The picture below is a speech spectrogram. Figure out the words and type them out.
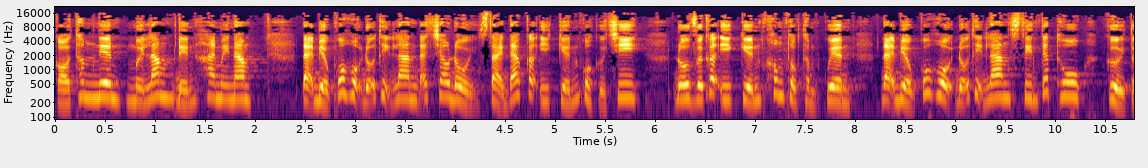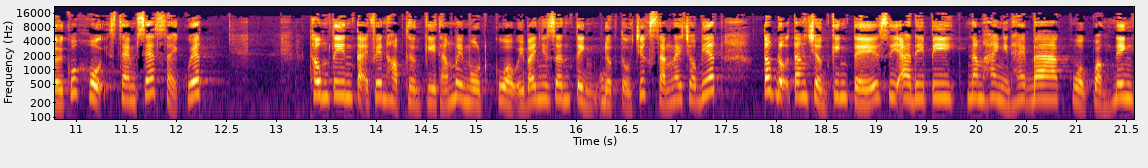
có thâm niên 15 đến 20 năm. Đại biểu Quốc hội Đỗ Thị Lan đã trao đổi giải đáp các ý kiến của cử tri. Đối với các ý kiến không thuộc thẩm quyền, đại biểu Quốc hội Đỗ Thị Lan xin tiếp thu gửi tới Quốc hội xem xét giải quyết. Thông tin tại phiên họp thường kỳ tháng 11 của Ủy ban nhân dân tỉnh được tổ chức sáng nay cho biết, tốc độ tăng trưởng kinh tế GRDP năm 2023 của Quảng Ninh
